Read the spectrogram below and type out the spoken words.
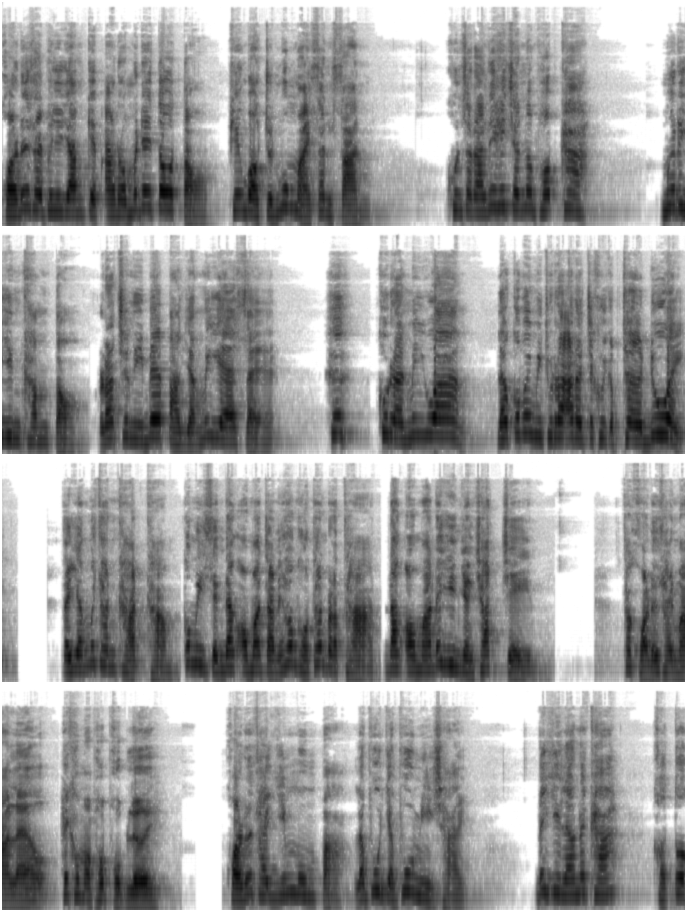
ขวานฤทัยพยายามเก็บอารมณ์ไม่ได้โต้ตอบเพียงบอกจุดมุ่งหมายสั้นๆ คุณสราเรียกให้ฉันมาพบค่ะ เมื่อได้ยินคำตอบรัชนีเบ้ปากอย่างไม่แยแส เฮ้คุณรันไม่ว่าง แล้วก็ไม่มีธุระอะไรจะคุยกับเธอด้วย แต่ยังไม่ทันขาดคำก็มีเสียงดังออกมาจากในห้องของท่านประธาน ดังออกมาได้ยินอย่างชัดเจน ถ้าขวัญฤทัยมาแล้ว ให้เขามาพบผมเลย ขวัญฤทัยยิ้มมุมปากแล้วพูดอย่างผู้มีชัย ได้ยินแล้วนะคะ ขอตัว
